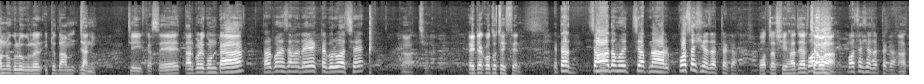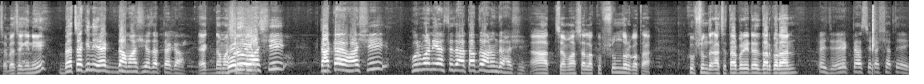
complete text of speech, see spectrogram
অন্যগুলোগুলোর একটু দাম জানি। ঠিক আছে তারপরে কোনটা? তারপরে আমাদের একটা গরু আছে। আচ্ছা। এটা কত চাইছেন? এটার চাওয়া দাম হচ্ছে আপনার পঁচাশি হাজার টাকা। পঁচাশি হাজার চাওয়া? পঁচাশি হাজার টাকা। আচ্ছা বেচে কিনি? বেচা কিনি একদম আশি হাজার টাকা। একদম গরু। হাসি টাকায় হাসি কুরবানি আসছে তা- তাতেও আনন্দের হাসি। আচ্ছা মাশাল্লাহ খুব সুন্দর কথা। খুব সুন্দর। আচ্ছা তারপরে এটা দাঁড় করান। এই যে একটা আছে এটার সাথে।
